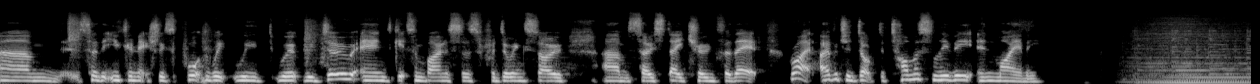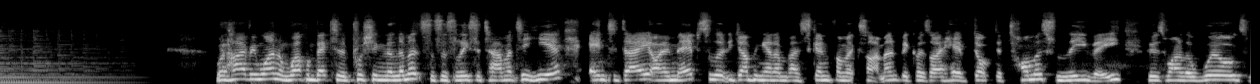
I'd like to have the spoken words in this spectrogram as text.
Um, so that you can actually support the we, we, work we do and get some bonuses for doing so. Um, so stay tuned for that. Right, over to Dr. Thomas Levy in Miami. Well, hi everyone, and welcome back to Pushing the Limits. This is Lisa Tamati here, and today I'm absolutely jumping out of my skin from excitement because I have Dr. Thomas Levy, who's one of the world's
